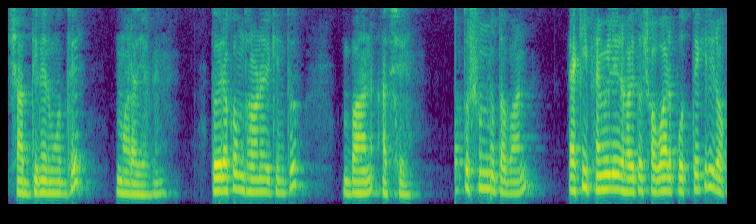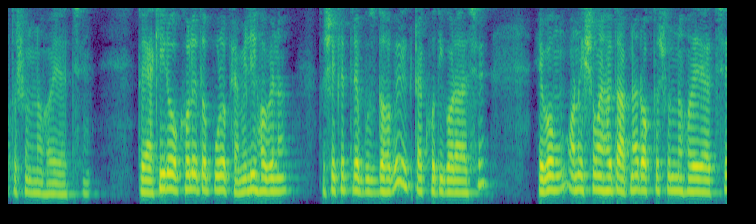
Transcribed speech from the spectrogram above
সাত দিনের মধ্যে মারা যাবেন। তো এরকম ধরনের কিন্তু বান আছে। রক্তশূন্যতা বান, একই ফ্যামিলির হয়তো সবার প্রত্যেকেরই রক্তশূন্য হয়ে যাচ্ছে। তো একই রোগ হলে তো পুরো ফ্যামিলি হবে না। তো সেক্ষেত্রে বুঝতে হবে একটা ক্ষতি করা আছে এবং অনেক সময় হয়তো আপনার রক্তশূন্য হয়ে যাচ্ছে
